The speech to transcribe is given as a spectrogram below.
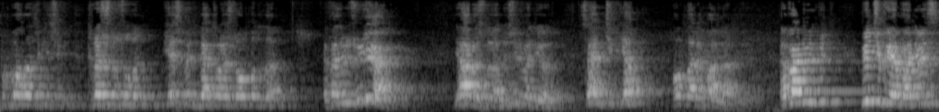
kurbanlarınızı kesin, tıraşınız olun. Kesmediler, tıraş da olmadılar. Efendimiz ya. Ya Resulallah üzülme diyor. Sen çık yap, onlar yaparlar diyor. Efendimiz bir, bir çıkıyor Efendimiz.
